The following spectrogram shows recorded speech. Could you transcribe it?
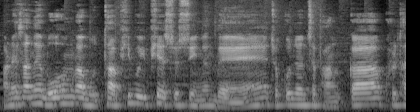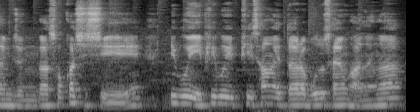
반해사는 모험과 무타 PVP에 쓸 수 있는데 적군 전체 반값, 쿨타임 증가, 석화 CC, PV, PVP 상황에 따라 모두 사용 가능한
